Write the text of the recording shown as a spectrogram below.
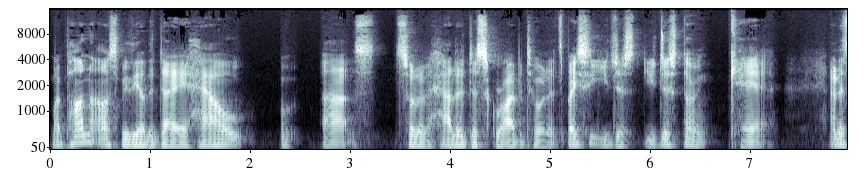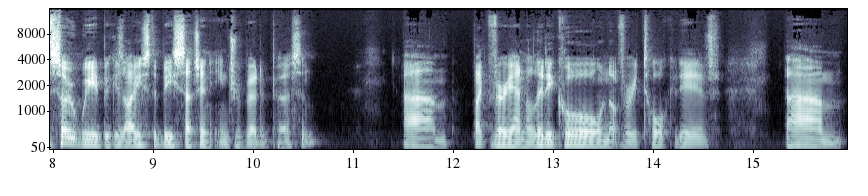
my partner asked me the other day how uh, sort of how to describe it to her. And it's basically you just you just don't care, and it's so weird because I used to be such an introverted person, um, like very analytical, not very talkative. Um,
